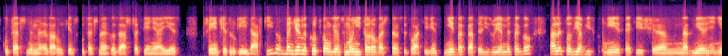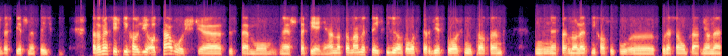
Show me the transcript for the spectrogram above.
skutecznym warunkiem skutecznego zaszczepienia jest przyjęcie drugiej dawki. No, będziemy, krótko mówiąc, monitorować tę sytuację, więc nie bagatelizujemy tego, ale to zjawisko nie jest jakieś nadmiernie niebezpieczne w tej chwili. Natomiast jeśli chodzi o całość systemu szczepienia, no to mamy w tej chwili około 48% pełnoletnich osób, które są uprawnione e,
